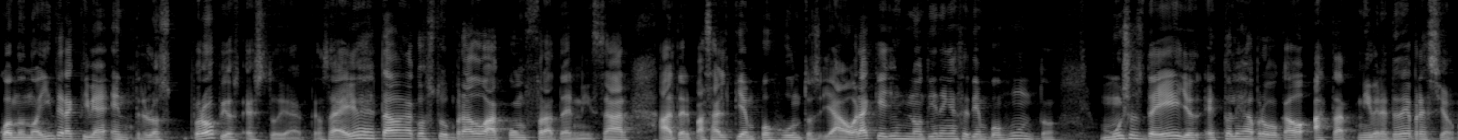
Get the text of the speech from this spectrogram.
cuando no hay interactividad entre los propios estudiantes. O sea, ellos estaban acostumbrados a confraternizar, a pasar tiempo juntos. Y ahora que ellos no tienen ese tiempo juntos, muchos de ellos, esto les ha provocado hasta niveles de depresión.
